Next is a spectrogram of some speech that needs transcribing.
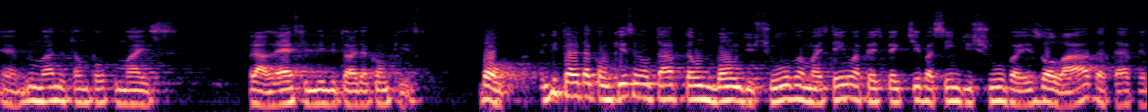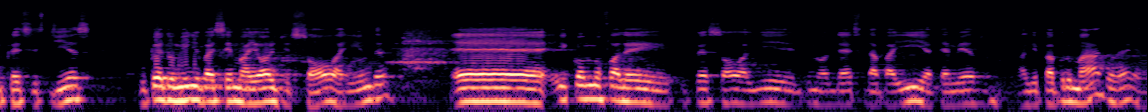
É, Brumado está um pouco mais para leste de Vitória da Conquista. Bom, Vitória da Conquista não está tão bom de chuva, mas tem uma perspectiva assim de chuva isolada, tá? Para esses dias, o predomínio vai ser maior de sol ainda. É, e como eu falei, o pessoal ali do nordeste da Bahia, até mesmo ali para Brumado, né?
